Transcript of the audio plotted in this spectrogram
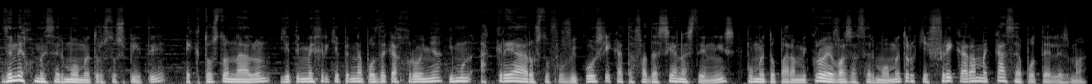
Δεν έχουμε θερμόμετρο στο σπίτι, εκτός των άλλων, γιατί μέχρι και πριν από 10 χρόνια ήμουν ακραία αρρωστοφοβικό και κατά φαντασία ανασθενή που με το παραμικρό έβαζα θερμόμετρο και φρίκαρα με κάθε αποτέλεσμα.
